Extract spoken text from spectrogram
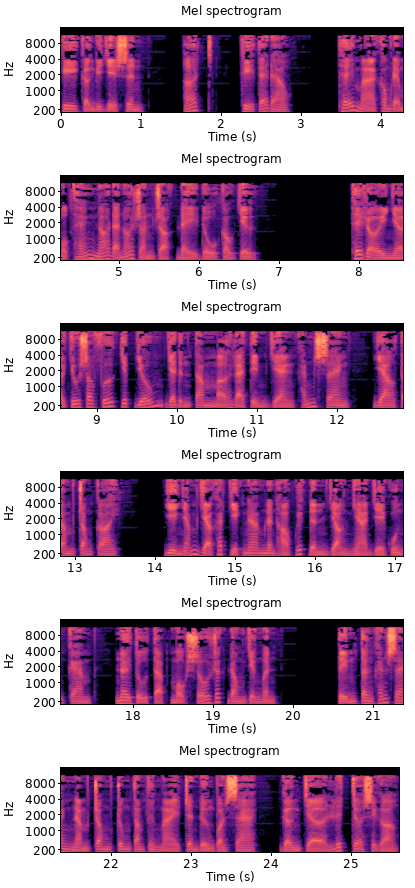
khi cần đi vệ sinh, hurt, khi té đau. Thế mà không đầy một tháng nó đã nói rành rọt đầy đủ câu chữ. Thế rồi nhờ chú Sáu Phước giúp vốn, gia đình Tâm mở lại tiệm vàng Khánh Sang, giao Tâm trong coi. Vì nhắm vào khách Việt Nam nên họ quyết định dọn nhà về quận Cam, nơi tụ tập một số rất đông dân mình. Tiệm Tân Khánh Sang nằm trong trung tâm thương mại trên đường Bonsa, gần chợ Little Sài Gòn.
